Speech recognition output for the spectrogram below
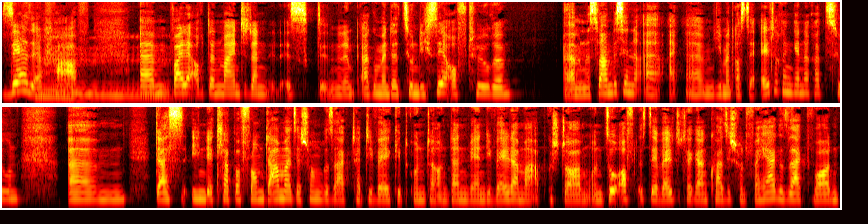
sehr, sehr scharf, mm. ähm, weil er auch dann meinte, dann ist eine Argumentation, die ich sehr oft höre, ähm, das war ein bisschen äh, ähm, jemand aus der älteren Generation, ähm, dass ihnen der of Rome damals ja schon gesagt hat, die Welt geht unter und dann wären die Wälder mal abgestorben. Und so oft ist der Weltuntergang quasi schon vorhergesagt worden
